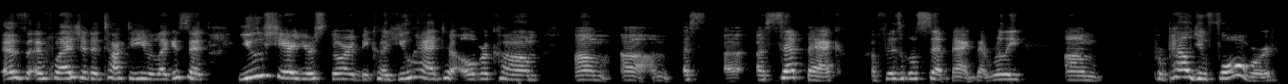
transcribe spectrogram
It's a pleasure to talk to you. Like I said, you share your story because you had to overcome um, um, a, a, setback, a physical setback that really um, propelled you forward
